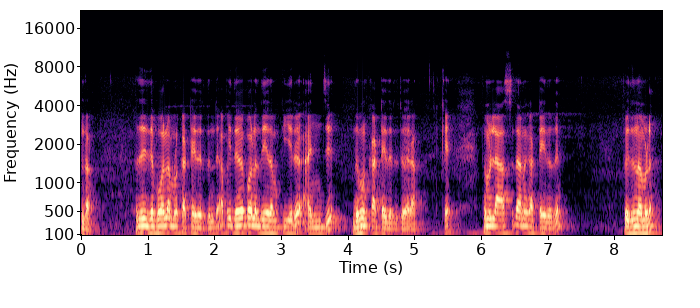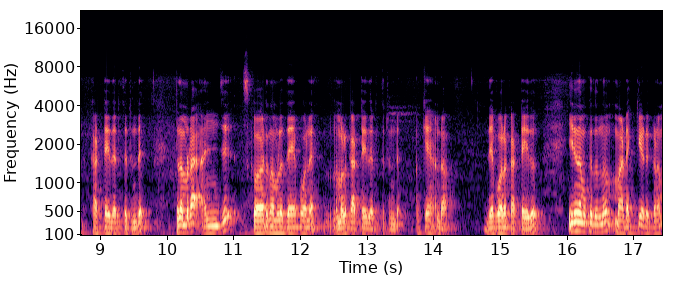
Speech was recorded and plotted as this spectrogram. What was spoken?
ഉണ്ടോ ഇത് ഇതേപോലെ നമ്മൾ കട്ട് ചെയ്തെടുത്തിട്ടുണ്ട്. അപ്പോൾ ഇതേപോലെ എന്ത് ചെയ്യാം? നമുക്ക് ഈ ഒരു അഞ്ച് ഇതും കട്ട് ചെയ്തെടുത്തിട്ട് വരാം. ഓക്കെ നമ്മൾ ലാസ്റ്റ് ഇതാണ് കട്ട് ചെയ്യുന്നത് അപ്പോൾ ഇത് നമ്മൾ കട്ട് ചെയ്തെടുത്തിട്ടുണ്ട്. അപ്പോൾ നമ്മുടെ അഞ്ച് സ്ക്വയർ നമ്മൾ ഇതേപോലെ നമ്മൾ കട്ട് ചെയ്തെടുത്തിട്ടുണ്ട്. ഓക്കെ ഉണ്ടോ ഇതേപോലെ കട്ട് ചെയ്തു. ഇനി നമുക്കിതൊന്ന് മടക്കി എടുക്കണം.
